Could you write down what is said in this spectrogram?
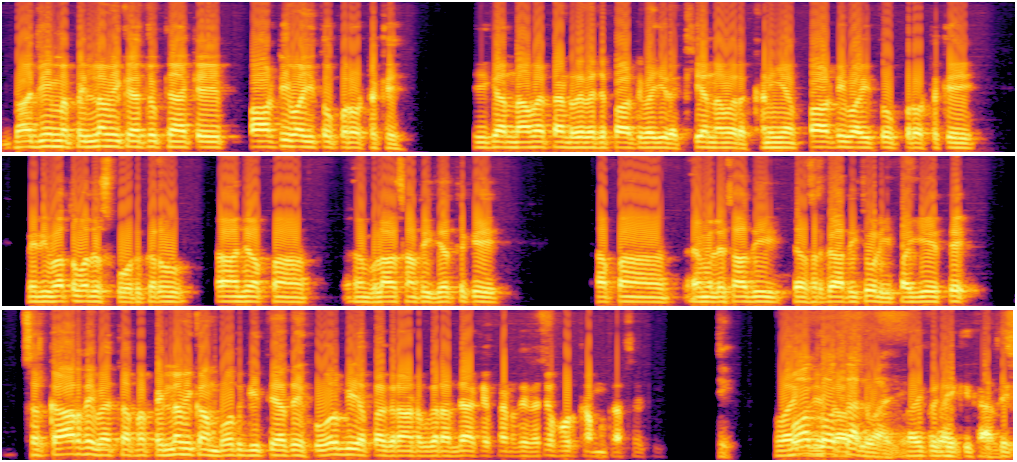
ਬਾਜੀ ਮੈਂ ਪਹਿਲਾਂ ਵੀ ਕਹਿ ਚੁੱਕਿਆ ਕਿ ਪਾਰਟੀਬਾਜ਼ੀ ਤੋਂ ਉੱਪਰ ਉੱਠ ਕੇ ਠੀਕ ਆ ਨਾ ਮੈਂ ਪਿੰਡ ਦੇ ਵਿੱਚ ਪਾਰਟੀਬਾਜ਼ੀ ਰੱਖੀ ਆ ਨਾ ਮੈਂ ਰੱਖਣੀ ਆ। ਪਾਰਟੀਬਾਜ਼ੀ ਤੋਂ ਉੱਪਰ ਉੱਠ ਕੇ ਮੇਰੀ ਵੱਧ ਤੋਂ ਵੱਧ ਸਪੋਰਟ ਕਰੋ ਤਾਂ ਜੋ ਆਪਾਂ ਬਲਾਕ ਸੰਮਤੀ ਜਿੱਤ ਕੇ ਆਪਾਂ ਐਮਐਲਏ ਸਾਹਿਬ ਦੀ ਜਾਂ ਸਰਕਾਰ ਦੀ ਝੋਲੀ ਪਾਈਏ। ਤੇ ਸਰਕਾਰ ਦੇ ਵਿੱਚ ਆਪਾਂ ਪਹਿਲਾਂ ਵੀ ਕੰਮ ਬਹੁਤ ਕੀਤੇ ਆ ਤੇ ਹੋਰ ਵੀ ਆਪਾਂ ਗ੍ਰਾਂਟ ਵਗੈਰਾ ਲਿਆ ਕੇ ਪਿੰਡ ਦੇ ਵਿੱਚ ਹੋਰ ਕੰਮ ਕਰ ਸਕੀਏ। ਠੀਕ। ਬਹੁਤ-ਬਹੁਤ ਕਾ ਖਾਲਸਾ, ਧੰਨਵਾਦ ਜੀ। ਵਾਹਿਗੁਰੂ ਜੀ ਕੀ ਫਤਿਹ।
